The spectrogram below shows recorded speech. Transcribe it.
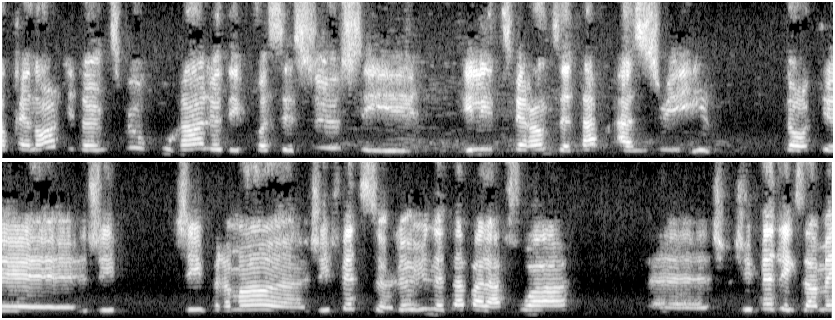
entraîneurs qui étaient un petit peu au courant là, des processus et, et les différentes étapes à suivre. Donc, euh, j'ai j'ai vraiment euh, j'ai fait ça là, une étape à la fois. Euh, j'ai fait l'examen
